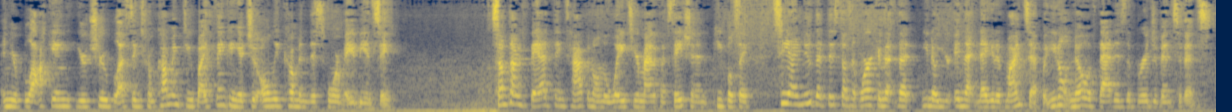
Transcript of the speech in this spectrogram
and you're blocking your true blessings from coming to you by thinking it should only come in this form A, B, and C sometimes bad things happen on the way to your manifestation and people say see i knew that this doesn't work and that, that you know you're in that negative mindset but you don't know if that is the bridge of incidents.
